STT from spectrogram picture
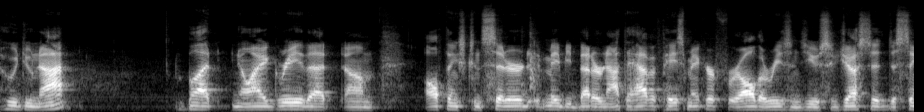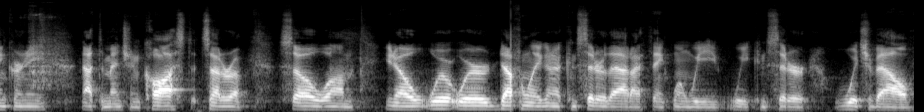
who do not. But you know, I agree that um, all things considered, it may be better not to have a pacemaker for all the reasons you suggested, desynchrony, not to mention cost, etc. So, um, you know, we're, we're definitely going to consider that, I think, when we, we consider which valve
